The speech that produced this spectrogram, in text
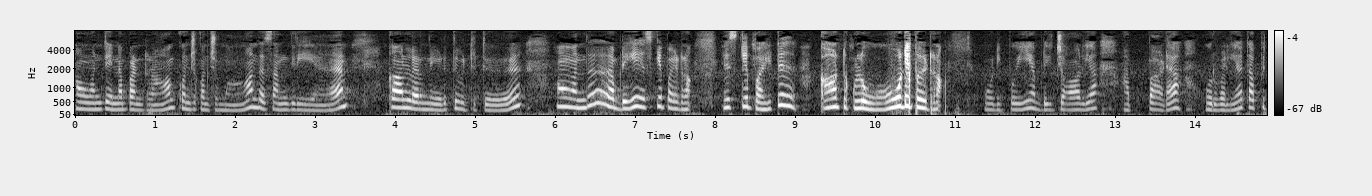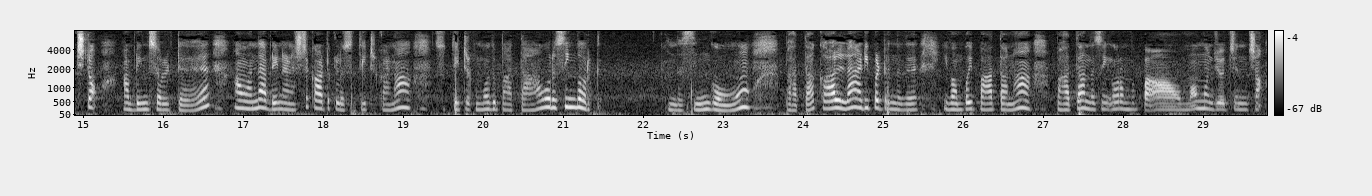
அவன் வந்துட்டு என்ன பண்ணுறான் கொஞ்சம் கொஞ்சமாக அந்த சங்கிலியை கால்ல இருந்து எடுத்து விட்டுட்டு அவன் வந்து அப்படியே எஸ்கேப் ஆயிடுறான். எஸ்கேப் ஆகிட்டு காட்டுக்குள்ளே ஓடி போயிடுறான். ஓடி போய் அப்படியே ஜாலியாக அப்பாடா ஒரு வழியாக தப்பிச்சிட்டோம் அப்படின்னு சொல்லிட்டு அவன் வந்து அப்படியே நினச்சிட்டு காட்டுக்குள்ளே சுற்றிட்டு இருக்கானா? சுற்றிட்டு இருக்கும்போது பார்த்தா ஒரு சிங்கம் இருக்குது அந்த சிங்கம் பார்த்தா காலில் அடிபட்டிருந்தது. இவன் போய் பார்த்தானா? பார்த்தா அந்த சிங்கம் ரொம்ப பாவமாக மூஞ்சி வச்சுருந்துச்சான்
